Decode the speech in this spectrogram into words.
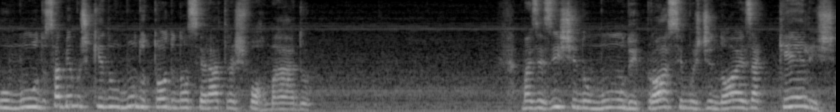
o mundo, sabemos que no mundo todo não será transformado, mas existe no mundo e próximos de nós aqueles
